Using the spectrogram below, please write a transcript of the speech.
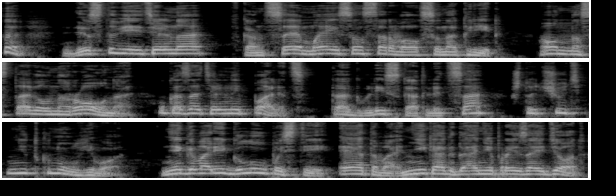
Ха, действительно. В конце Мейсон сорвался на крик. Он наставил на Роуна указательный палец, так близко от лица, что чуть не ткнул его. «Не говори глупостей, этого никогда не произойдет!»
